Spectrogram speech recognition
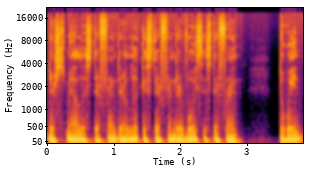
their smell is different, their look is different, their voice is different, the way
